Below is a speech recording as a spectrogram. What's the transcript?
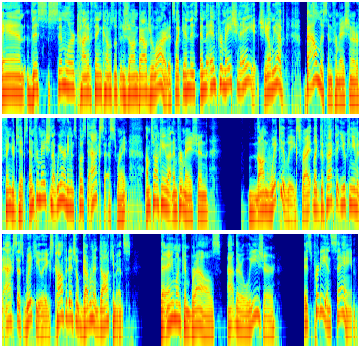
And this similar kind of thing comes with Jean Baudrillard. It's like in this in the information age, you know, we have boundless information at our fingertips, information that we aren't even supposed to access, right? I'm talking about information on WikiLeaks, right? Like the fact that you can even access WikiLeaks, confidential government documents that anyone can browse at their leisure is pretty insane.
